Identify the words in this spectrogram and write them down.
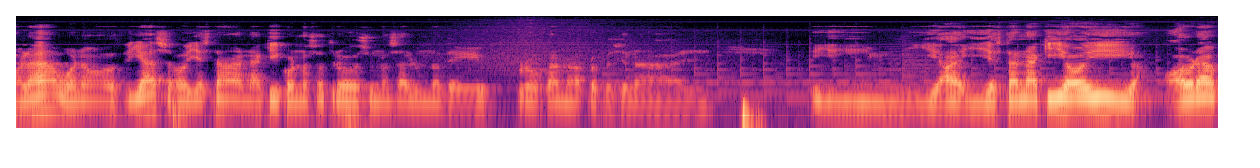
Hola, buenos días. Hoy están aquí con nosotros unos alumnos de programa profesional y, y- están aquí hoy, ahora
